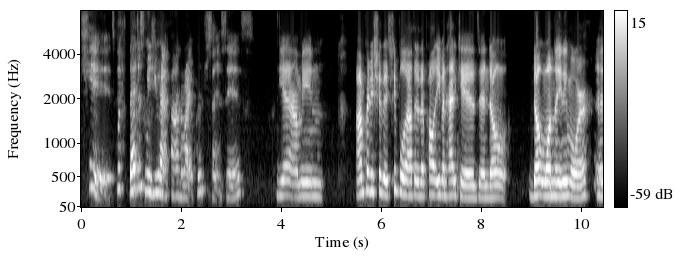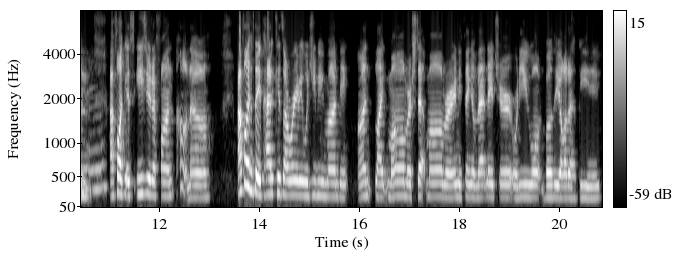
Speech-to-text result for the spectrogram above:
kids. What- That just means you haven't found the right person, sis. Yeah, I mean, I'm pretty sure there's people out there that probably even had kids and don't don't want it anymore. And Mhm. I feel like it's easier to find. I don't know. I feel like if they've had kids already, would you be mind being on like mom or stepmom or anything of that nature, or do you want both of y'all to be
